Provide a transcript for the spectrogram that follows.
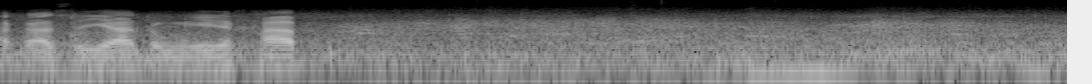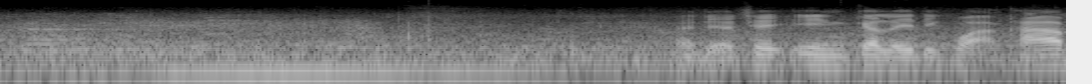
อากาศยานตรงนี้นะครับ เดี๋ยวเช็คอินกันเลยดีกว่าครับ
